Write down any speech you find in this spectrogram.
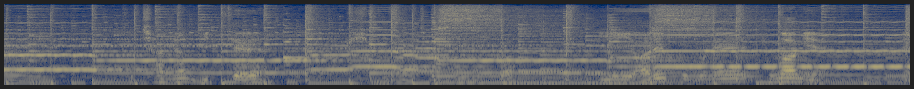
어, 터치하면 밑에 잘 보이니까 이 아래 부분의 중앙에 에,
